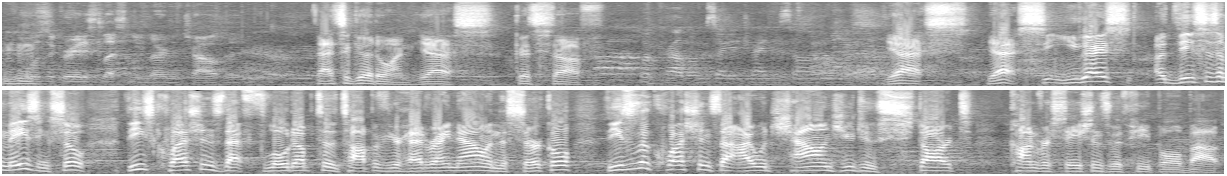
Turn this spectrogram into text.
What was the greatest lesson you learned in childhood? That's a good one. Yes. Good stuff. What problems are you trying to solve? Yes, yes. See, you guys, uh, this is amazing. So, these questions that float up to the top of your head right now in the circle, these are the questions that I would challenge you to start conversations with people about.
